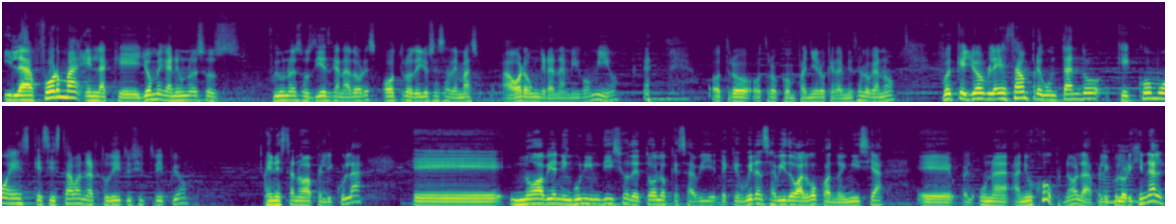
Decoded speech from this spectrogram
y la forma en la que yo me gané uno de esos, fui uno de esos 10 ganadores, otro de ellos es además ahora un gran amigo mío, otro, otro compañero que también se lo ganó, fue que yo hablé, estaban preguntando que cómo es que si estaban Artudito y Citripio en esta nueva película, eh, no había ningún indicio de todo lo que sabía, de que hubieran sabido algo cuando inicia eh, una A New Hope, ¿no? La película original.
